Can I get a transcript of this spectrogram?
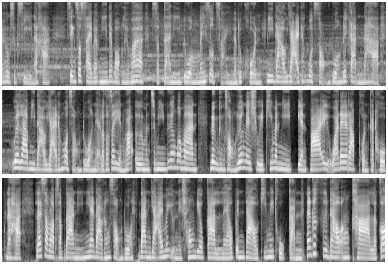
2564 นะคะ เสียงสดใสแบบนี้ได้บอกเลยว่า สัปดาห์นี้ดวงไม่สดใสนะทุกคน มีดาวย้ายทั้งหมด 2 ดวงด้วยกันนะคะเวลามีดาวย้ายทั้งหมด 2 ดวงเนี่ยเราก็จะเห็นว่าเออมันจะมีเรื่องประมาณ 1-2 เรื่องในชีวิตที่มันมีเปลี่ยนไปหรือว่าได้รับผลกระทบนะคะ และสำหรับสัปดาห์นี้เนี่ยดาวทั้งสองดวง ดันย้ายมาอยู่ในช่องเดียวกัน แล้วเป็นดาวที่ไม่ถูกกัน นั่นก็คือดาวอังคารแล้วก็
